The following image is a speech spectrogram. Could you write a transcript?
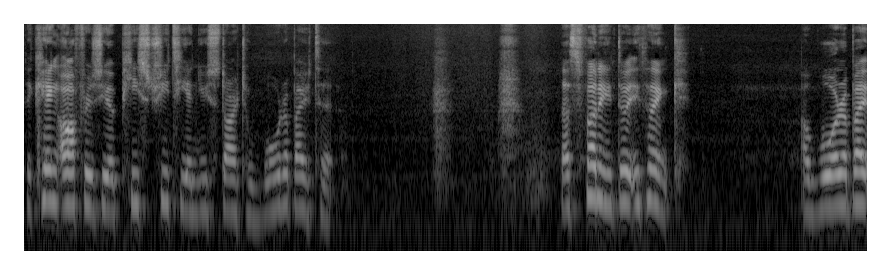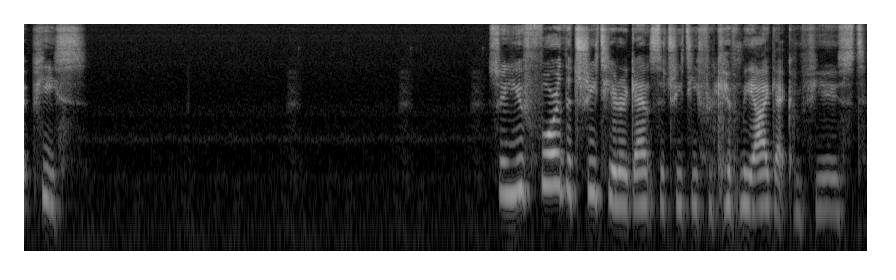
The king offers you a peace treaty and you start a war about it. That's funny, don't you think? A war about peace. So you for the treaty or against the treaty? Forgive me, I get confused.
